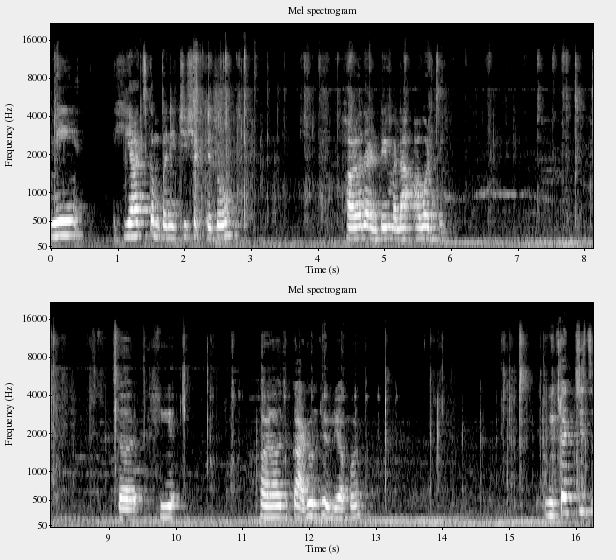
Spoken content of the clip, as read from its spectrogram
मी ह्याच कंपनीची शक्यतो हळद आणते मला आवडते. तर ही हळद काढून ठेवली आपण. विकतचीच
